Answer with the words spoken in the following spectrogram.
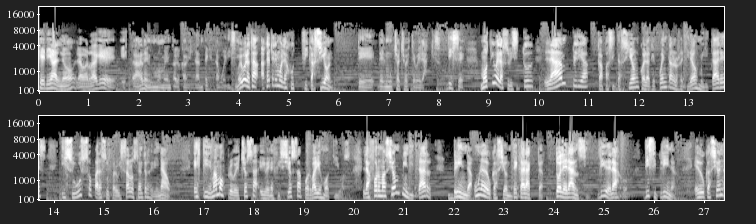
genial, ¿no? La verdad que están en un momento los cabildantes que está buenísimo. Y bueno, está, acá tenemos la justificación de- del muchacho este Velázquez. Dice, motiva la solicitud la amplia capacitación con la que cuentan los retirados militares y su uso para supervisar los centros del INAU. Estimamos provechosa y beneficiosa por varios motivos. La formación militar brinda una educación de carácter, tolerancia, liderazgo, disciplina, educación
